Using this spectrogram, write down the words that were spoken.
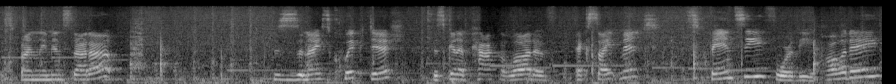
Just finely mince that up. This is a nice quick dish that's gonna pack a lot of excitement. It's fancy for the holiday.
